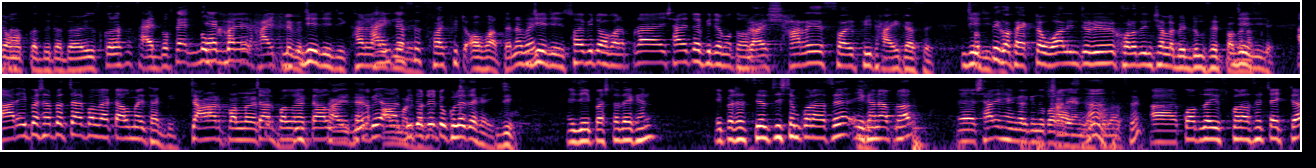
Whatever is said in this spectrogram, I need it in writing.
চমৎকার দুইটা ডয়ার ইউজ করা আছে। সাইড বক্সটা একদম খাটের হাইট লেভেল জি জি জি খাড়ের হাইট আছে 6 ফিট ওভার তাই না ভাই? জি জি ছয় ফিট ওভার প্রায় সাড়ে ছয় ফিটের মতো হবে। প্রায় সাড়ে ছয় ফিট হাইট আছে। সত্যি কথা একটা ওয়াল ইন্টেরিয়রের খরচ ইনশাল্লাহ বেডরুম সেট পাবেন আজকে। আর এই পাশে আপনার চার পাল্লার একটা আলমারি থাকবে। চার পাল্লার চার পাল্লার একটা আলমারি থাকবে। আর ভিতরটা একটু খুলে দেখাই। জি। এই যে এই পাশটা দেখেন এই পাশে সেলফ সিস্টেম করা আছে। এখানে আপনার শাড়ি হ্যাঙ্গার কিন্তু করা আছে hanger হ্যাঁ? করা আছে। আর কবজা ইউজ করা আছে চারটা।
